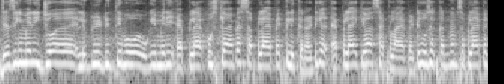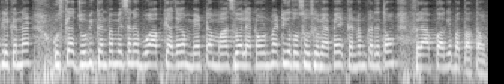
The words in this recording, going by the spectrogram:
जैसे कि मेरी जो है लिक्विडिटी थी वो होगी मेरी अप्लाई उसके यहाँ पे सप्लाई पे क्लिक करना है, ठीक है? अप्लाई के बाद सप्लाई पे, ठीक है? उसे कन्फर्म सप्लाई पे क्लिक करना है। उसका जो भी कन्फर्मेशन है वो आपके आ जाएगा मेटा मास्क वाले अकाउंट में, ठीक है? तो उसको यहाँ पे कन्फर्म कर देता हूँ, फिर आपको आगे बताता हूँ।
